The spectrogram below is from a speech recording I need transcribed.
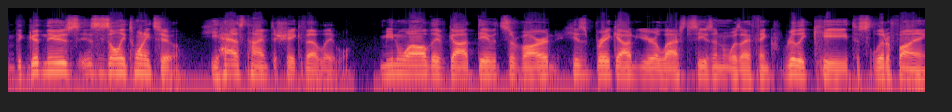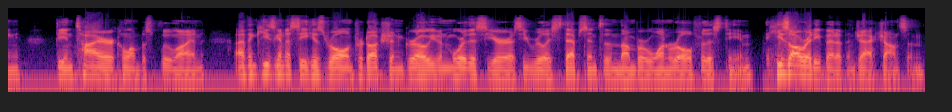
The good news is he's only 22. He has time to shake that label. Meanwhile, they've got David Savard. His breakout year last season was, I think, really key to solidifying the entire Columbus Blue Line. I think he's going to see his role in production grow even more this year as he really steps into the number one role for this team. He's already better than Jack Johnson.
